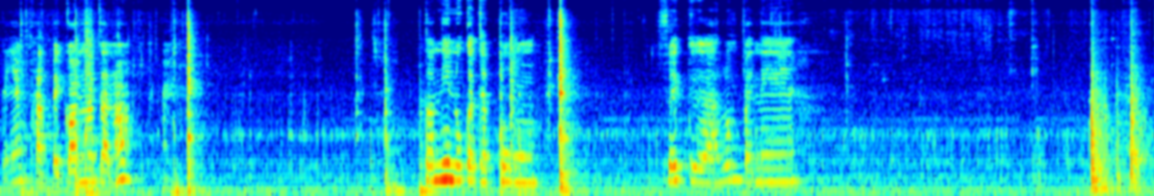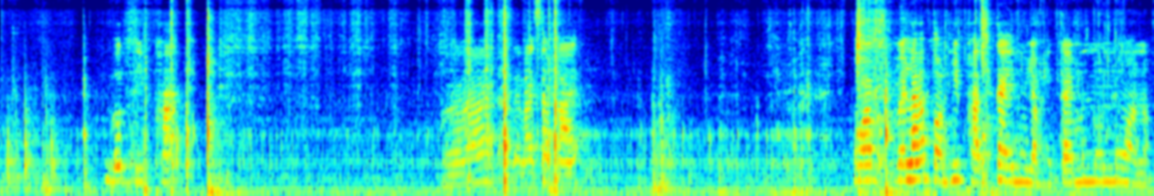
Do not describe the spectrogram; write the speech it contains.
ก็ยังผัดไปก่อนนะจ๊ะเนาะ อนนี้หนูก็จะปรุง ใส่เกลือลงไปแน่รสดีพักว้าแต่ลายแซ่บลายเพราะว่าเวลาตอนที่พัดไก่หนูอยากเห็นไก่มันนัวๆเนาะ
